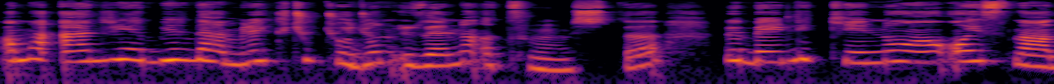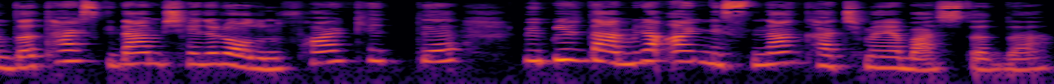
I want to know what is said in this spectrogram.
Ama Andrea birdenbire küçük çocuğun üzerine atılmıştı ve belli ki Noah o esnada ters giden bir şeyler olduğunu fark etti ve birdenbire annesinden kaçmaya başladı.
